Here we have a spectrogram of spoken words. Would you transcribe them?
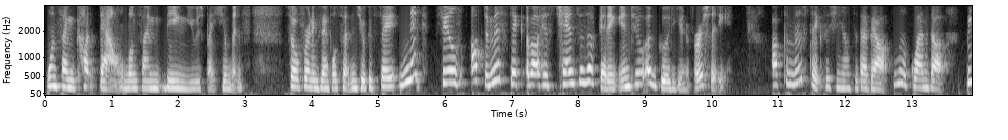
once I'm cut down, once I'm being used by humans. So for an example sentence, you could say, Nick feels optimistic about his chances of getting into a good university Optimistic 这形容词代表乐观的。Be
